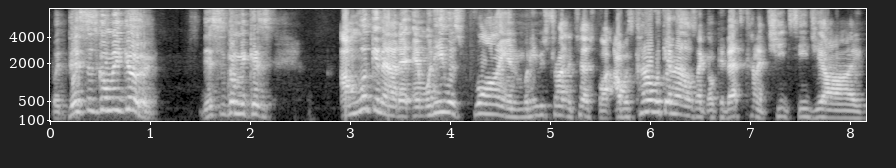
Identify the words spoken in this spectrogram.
but this is going to be good. This is going to be because I'm looking at it, and when he was flying, when he was trying to test fly, I was kind of looking at it, I was like, okay, that's kind of cheap CGI,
